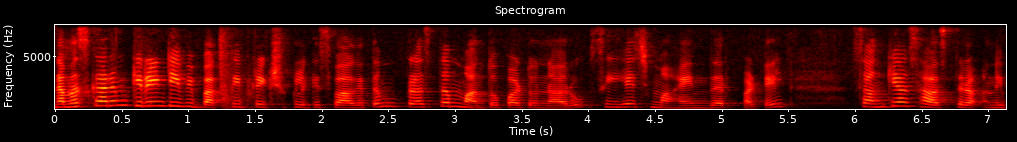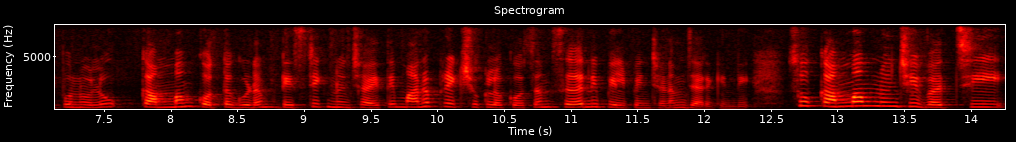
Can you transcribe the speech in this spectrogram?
నమస్కారం కిరణ్ టీవీ భక్తి ప్రేక్షకులకి స్వాగతం. ప్రస్తుతం మనతో పాటు ఉన్నారు సిహెచ్ మహేందర్ పటేల్. సంఖ్యాశాస్త్ర నిపుణులు ఖమ్మం కొత్తగూడెం డిస్టిక్ నుంచి అయితే మన ప్రేక్షకుల కోసం సార్ని పిలిపించడం జరిగింది. సో ఖమ్మం నుంచి వచ్చి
